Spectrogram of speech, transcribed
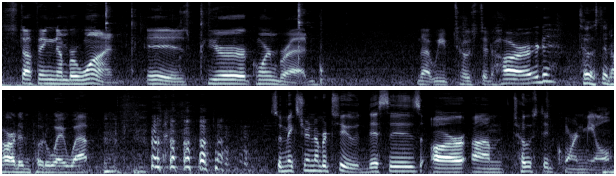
Stuffing number one is pure cornbread that we've toasted hard. Toasted hard and put away wet. so mixture number two. This is our um, toasted cornmeal.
